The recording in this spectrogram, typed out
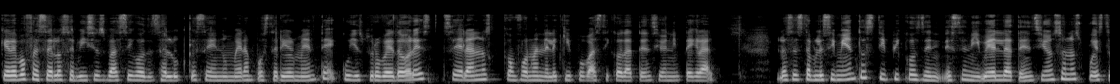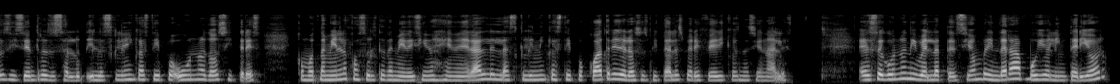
que debe ofrecer los servicios básicos de salud que se enumeran posteriormente, cuyos proveedores serán los que conforman el equipo básico de atención integral. Los establecimientos típicos de este nivel de atención son los puestos y centros de salud y las clínicas tipo 1, 2 y 3, como también la consulta de medicina general de las clínicas tipo 4 y de los hospitales periféricos nacionales. El segundo nivel de atención brindará apoyo al interior,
